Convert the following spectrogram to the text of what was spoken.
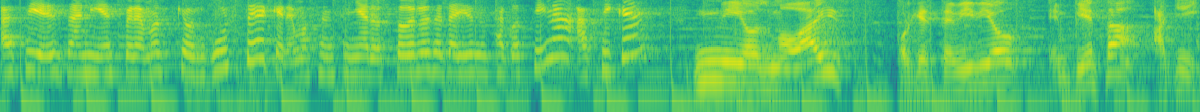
Así es, Dani, esperamos que os guste, queremos enseñaros todos los detalles de esta cocina, así que... Ni os mováis porque este vídeo empieza aquí.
